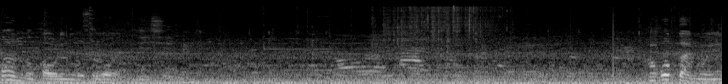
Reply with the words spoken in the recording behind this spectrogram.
パンの香りもすごい。いいし歯ごたえもいいし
